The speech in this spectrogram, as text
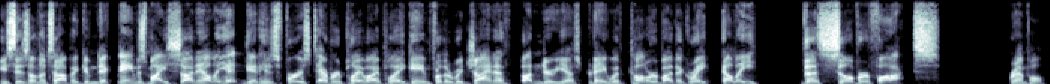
he says, on the topic of nicknames, my son Elliot did his first ever play by play game for the Regina Thunder yesterday with color by the great Kelly the Silver Fox. Rempel.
